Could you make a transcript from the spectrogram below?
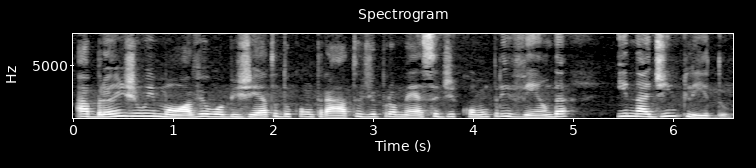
abrange o imóvel objeto do contrato de promessa de compra e venda inadimplido.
